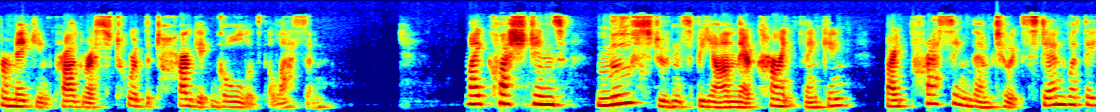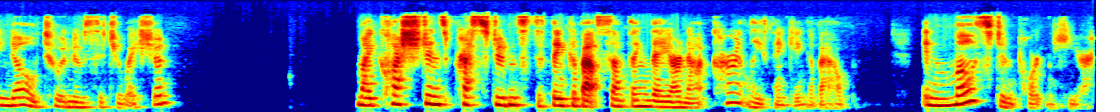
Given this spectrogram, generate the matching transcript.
for making progress toward the target goal of the lesson. My questions move students beyond their current thinking by pressing them to extend what they know to a new situation. My questions press students to think about something they are not currently thinking about. And most important here,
